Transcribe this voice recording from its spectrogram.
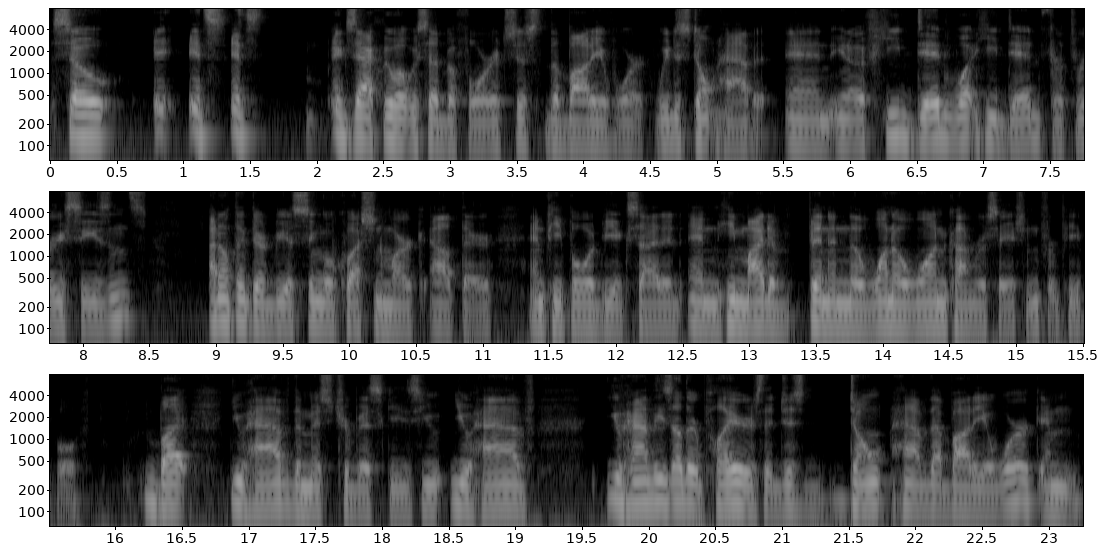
so it, it's it's exactly what we said before. It's just the body of work. We just don't have it. And you know, if he did what he did for three seasons, I don't think there'd be a single question mark out there, and people would be excited. And he might have been in the 101 conversation for people. But you have the Mitch Trubisky's. You you have you have these other players that just don't have that body of work and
